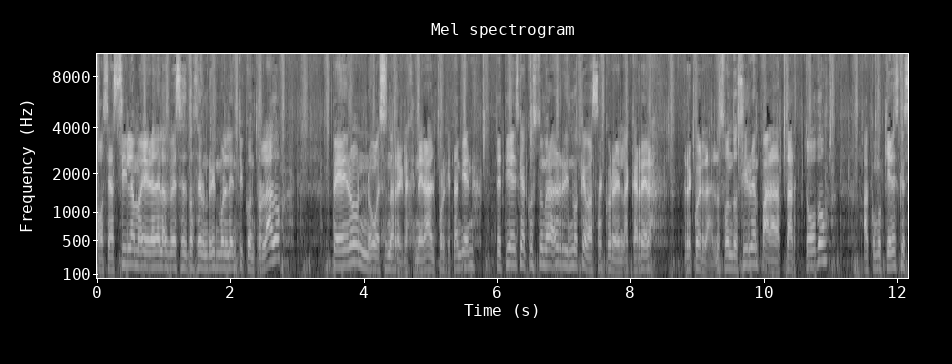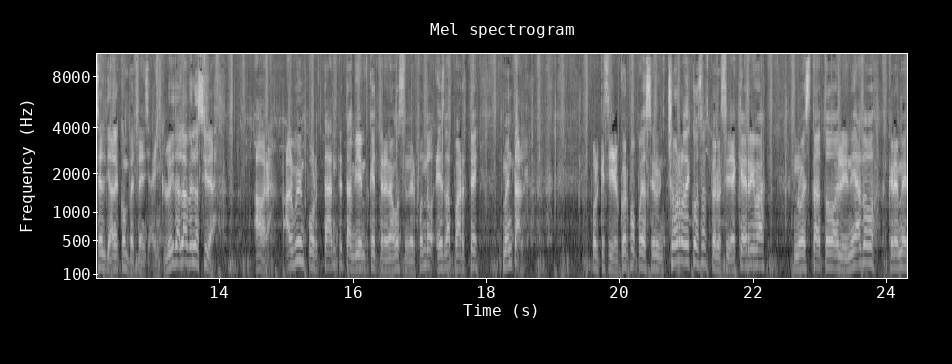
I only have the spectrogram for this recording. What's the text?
O sea, sí la mayoría de las veces va a ser un ritmo lento y controlado, pero no es una regla general, porque también te tienes que acostumbrar al ritmo que vas a correr en la carrera. Recuerda, los fondos sirven para adaptar todo a como quieres que sea el día de competencia, incluida la velocidad. Ahora, algo importante también que entrenamos en el fondo es la parte mental. Porque si el cuerpo puede hacer un chorro de cosas, pero si de aquí arriba no está todo alineado, créeme,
